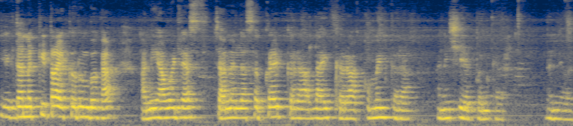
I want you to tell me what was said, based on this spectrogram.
एकदा नक्की ट्राय करून बघा आणि आवडल्यास चॅनलला सबस्क्राईब करा लाईक करा कमेंट करा आणि शेअर पण करा. धन्यवाद.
